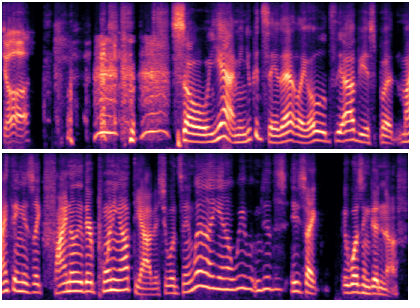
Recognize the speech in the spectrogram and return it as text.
duh. so yeah, I mean, you could say that, like, oh, it's the obvious, but my thing is like, finally, they're pointing out the obvious. You wouldn't say, well, you know, we did this. He's like, it wasn't good enough.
